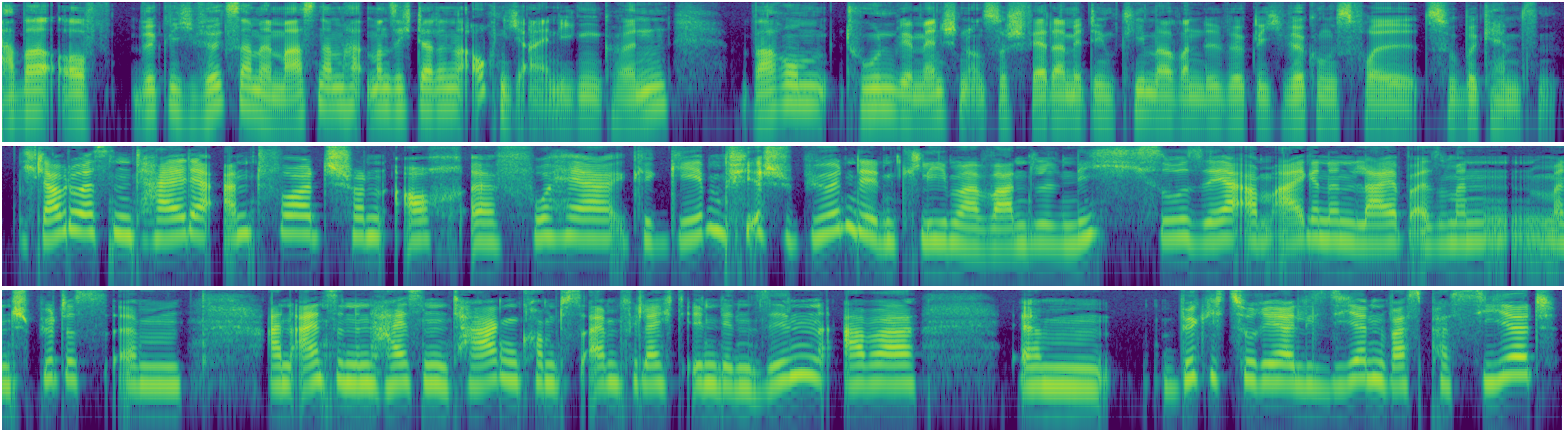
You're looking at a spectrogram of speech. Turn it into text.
Aber auf wirklich wirksame Maßnahmen hat man sich da dann auch nicht einigen können. Warum tun wir Menschen uns so schwer damit, den Klimawandel wirklich wirkungsvoll zu bekämpfen? Ich glaube, du hast einen Teil der Antwort schon auch äh, vorher gegeben. Wir spüren den Klimawandel nicht so sehr am eigenen Leib. Also man, man spürt es ähm, an einzelnen heißen Tagen, kommt es einem vielleicht in den Sinn, aber ähm, wirklich zu realisieren, was passiert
